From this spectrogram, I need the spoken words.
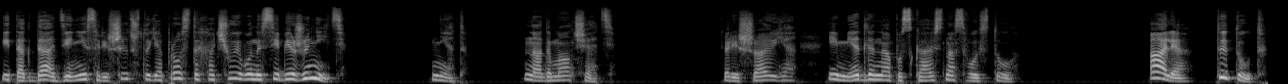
и тогда Денис решит, что я просто хочу его на себе женить. Нет, надо молчать. Решаю я и медленно опускаюсь на свой стул. «Аля, ты тут!»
